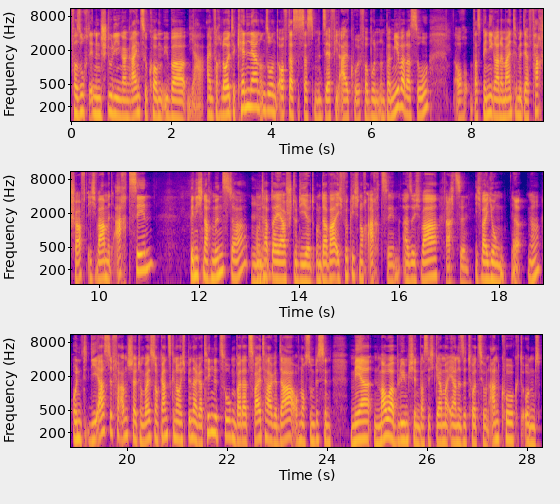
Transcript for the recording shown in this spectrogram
versucht in den Studiengang reinzukommen, über ja, einfach Leute kennenlernen und so. Und oft das ist das mit sehr viel Alkohol verbunden. Und bei mir war das so, auch was Benny gerade meinte mit der Fachschaft, ich war mit 18 bin ich nach Münster und habe da ja studiert und da war ich wirklich noch 18. Also ich war 18. ich war jung. Ja. Ne? Und die erste Veranstaltung, weiß ich noch ganz genau, ich bin da gerade hingezogen, war da zwei Tage da, auch noch so ein bisschen mehr ein Mauerblümchen, was sich gerne mal eher eine Situation anguckt und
